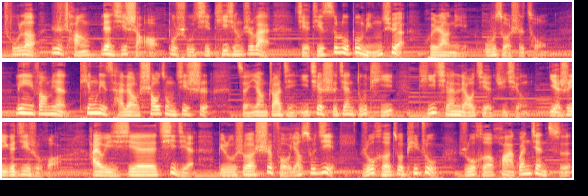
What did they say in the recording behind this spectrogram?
除了日常练习少、不熟悉题型之外，解题思路不明确，会让你无所适从。另一方面，听力材料稍纵即逝，怎样抓紧一切时间读题，提前了解剧情，也是一个技术活。还有一些细节，比如说是否要速记，如何做批注，如何画关键词，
